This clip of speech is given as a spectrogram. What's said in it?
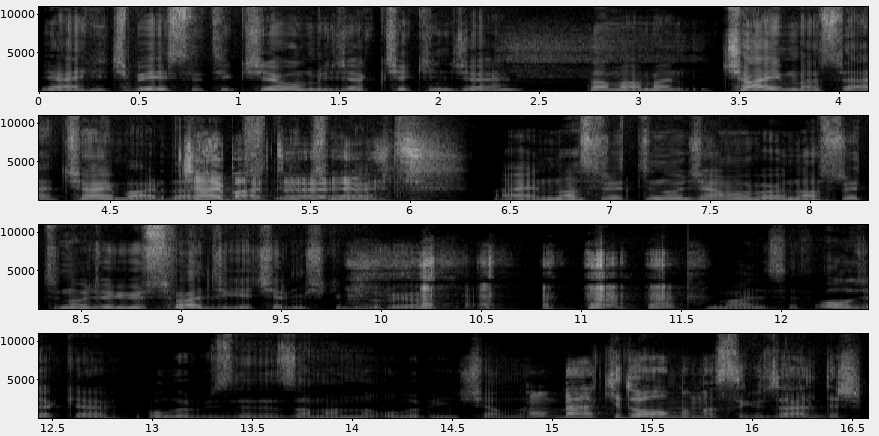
Yani hiçbir estetik şey olmayacak çekince. Tamamen çay mesela çay bardağı. Çay İşte bardağı içinde- evet. Aynen Nasrettin Hoca ama böyle Nasrettin Hoca yüz felci geçirmiş gibi duruyor. Maalesef. Olacak ya. Olur bizde de zamanla olur inşallah. O belki de olmaması güzeldir.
